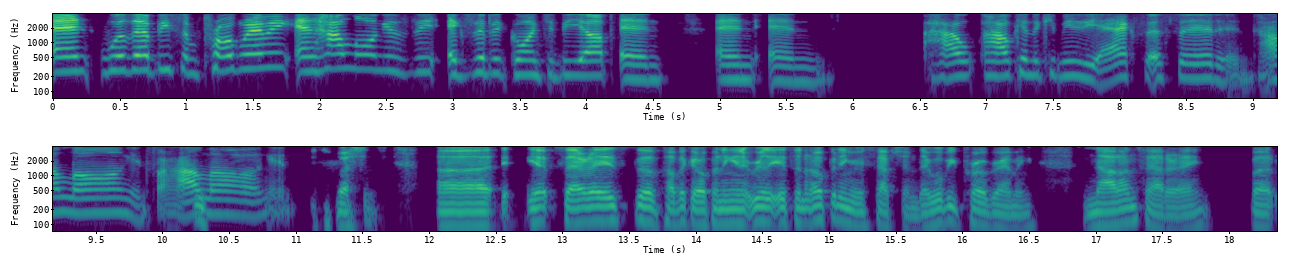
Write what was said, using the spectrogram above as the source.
And will there be some programming and how long is the exhibit going to be up and and and how how can the community access it and how long and for how long and questions. Uh yep saturday is the public opening and it really it's an opening reception. There will be programming not on saturday but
